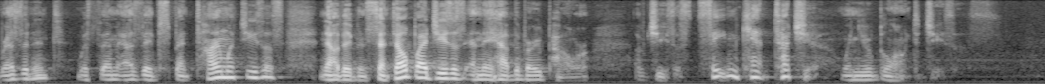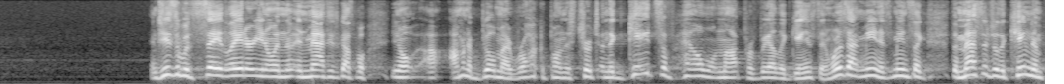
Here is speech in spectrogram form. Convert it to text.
resident with them as they've spent time with Jesus. Now they've been sent out by Jesus and they have the very power of Jesus. Satan can't touch you when you belong to Jesus. And Jesus would say later, you know, in, the, in Matthew's gospel, you know, I, am going to build my rock upon this church, and the gates of hell will not prevail against it. And what does that mean? It means like the message of the kingdom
